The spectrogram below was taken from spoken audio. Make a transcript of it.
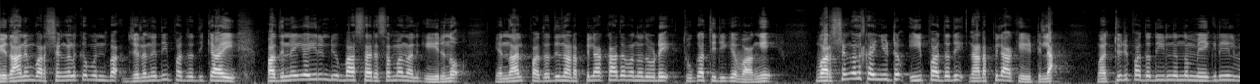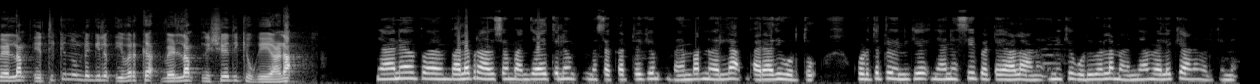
ഏതാനും വർഷങ്ങൾക്ക് മുൻപ് ജലനിധി പദ്ധതിക്കായി പതിനയ്യായിരം രൂപ സരസമ്മ നൽകിയിരുന്നു. എന്നാൽ പദ്ധതി നടപ്പിലാക്കാതെ വന്നതോടെ തുക തിരികെ വാങ്ങി. വർഷങ്ങൾ കഴിഞ്ഞിട്ടും ഈ പദ്ധതി നടപ്പിലാക്കിയിട്ടില്ല. മറ്റൊരു പദ്ധതിയിൽ നിന്നും മേഖലയിൽ വെള്ളം എത്തിക്കുന്നുണ്ടെങ്കിലും ഇവർക്ക് വെള്ളം നിഷേധിക്കുകയാണ്. ഞാൻ പല പ്രാവശ്യം പഞ്ചായത്തിലും സെക്രട്ടറിക്കും മെമ്പറിനും എല്ലാം പരാതി കൊടുത്തു. കൊടുത്തിട്ടും എനിക്ക് ഞാൻ എസ് സി പെട്ടയാളാണ്. എനിക്ക് കുടിവെള്ളം വേണം. ഞാൻ വിലയ്ക്കാണ് മേടിക്കുന്നത്.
